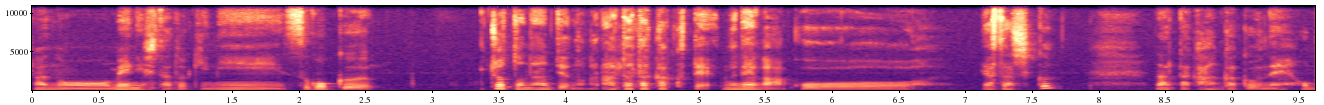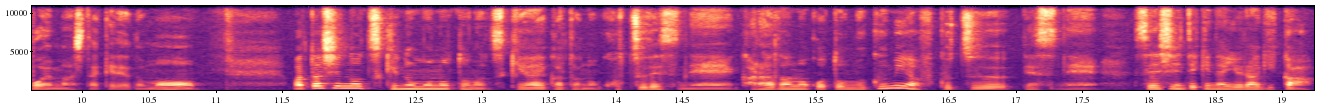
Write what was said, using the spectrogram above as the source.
あの目にした時にすごくちょっと何て言うのかな温かくて胸がこう優しくなった感覚をね覚えましたけれども私の月のものとの付き合い方のコツですね。体のことむくみや腹痛ですね。精神的な揺らぎか。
